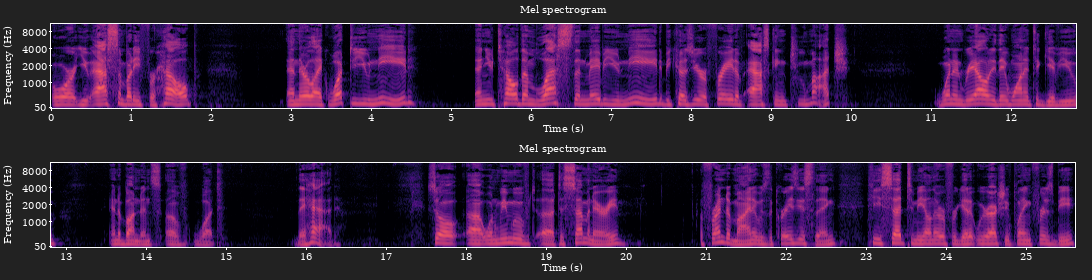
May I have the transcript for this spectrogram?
or you ask somebody for help and they're like, What do you need? And you tell them less than maybe you need because you're afraid of asking too much, when in reality they wanted to give you an abundance of what they had. So uh, when we moved uh, to seminary, a friend of mine, it was the craziest thing. he said to me, I'll never forget it. We were actually playing frisbee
